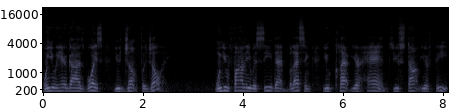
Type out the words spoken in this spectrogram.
When you hear God's voice, you jump for joy. When you finally receive that blessing, you clap your hands, you stomp your feet,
